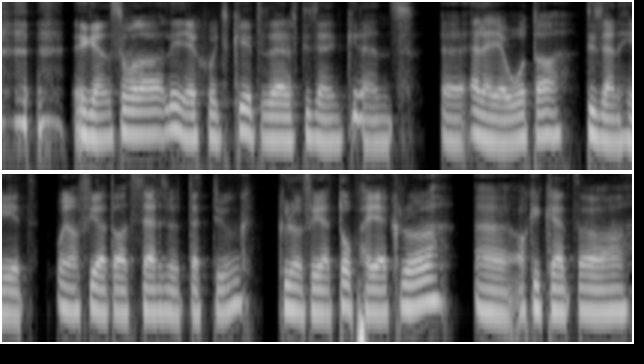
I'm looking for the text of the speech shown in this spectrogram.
Igen, szóval a lényeg, hogy 2019 eleje óta 17 olyan fiatalt szerződtettünk különféle top helyekről, akiket a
